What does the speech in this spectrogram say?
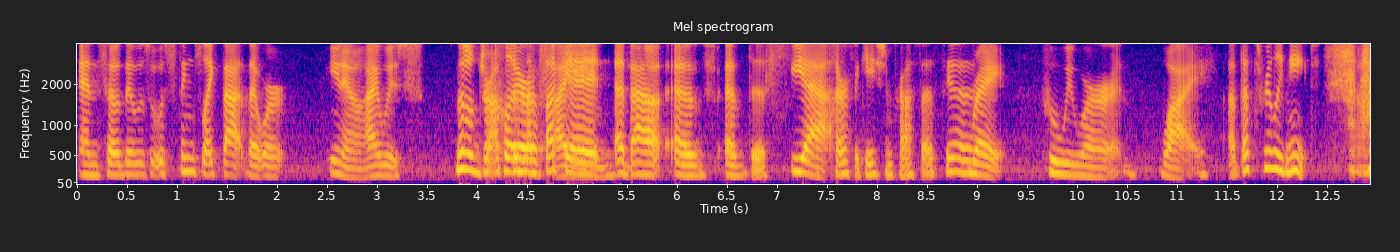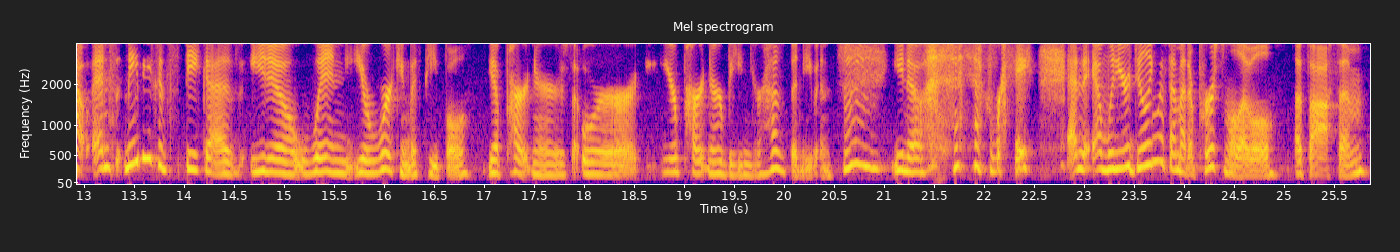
And so there was, it was things like that that were, you know, I was little drops in the bucket about of of this Yeah. clarification process yeah right who we were and why. Uh, that's really neat How, and maybe you could speak of, you know, when you're working with people, you have partners or your partner being your husband, even, you know, right? And and when you're dealing with them at a personal level, that's awesome.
